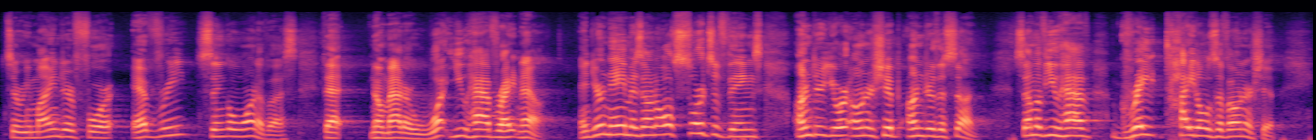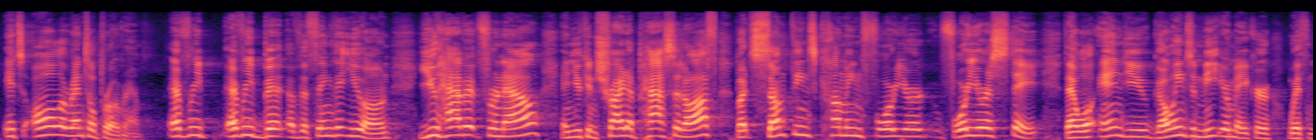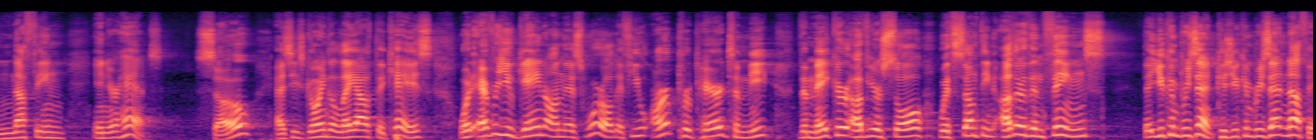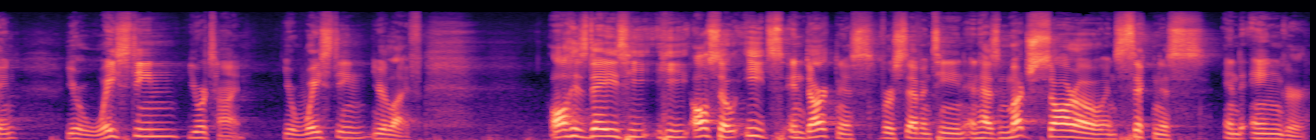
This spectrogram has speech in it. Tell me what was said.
It's a reminder for every single one of us that no matter what you have right now, and your name is on all sorts of things under your ownership under the sun. Some of you have great titles of ownership. It's all a rental program. Every, every bit of the thing that you own, you have it for now and you can try to pass it off, but something's coming for your, for your estate that will end you going to meet your maker with nothing in your hands. So, as he's going to lay out the case, whatever you gain on this world, if you aren't prepared to meet the maker of your soul with something other than things that you can present, because you can present nothing, you're wasting your time. You're wasting your life. All his days he, he also eats in darkness, verse 17, and has much sorrow and sickness and anger.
